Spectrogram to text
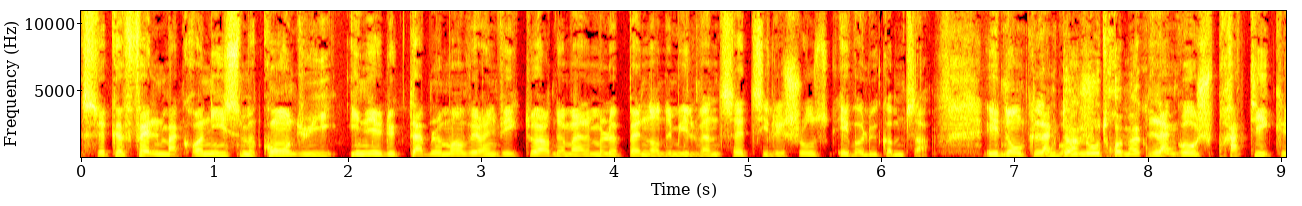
ce que fait le macronisme conduit inéluctablement vers une victoire de Madame Le Pen en 2027 si les choses évoluent comme ça. Et donc la, gauche, autre la gauche pratique.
